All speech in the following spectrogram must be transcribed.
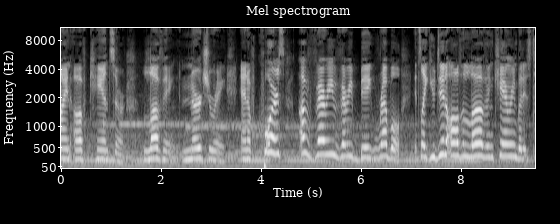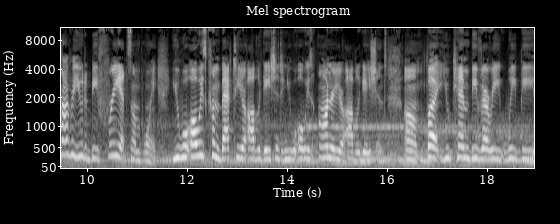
sign of Cancer, loving, nurturing, and of course, a very, very big rebel. It's like you did all the love and caring, but it's time for you to be free at some point. You will always come back to your obligations and you will always honor your obligations. Um, but you can be very weepy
